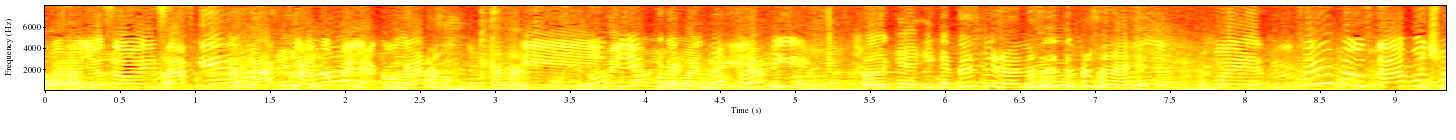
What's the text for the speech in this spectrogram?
Bueno, yo soy Sasuke Black cuando pelea con Gaara. Y me llamo Juan Aguilar. Ok, ¿y qué te inspiró no sé este personaje? Pues no sé, me gustaba mucho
